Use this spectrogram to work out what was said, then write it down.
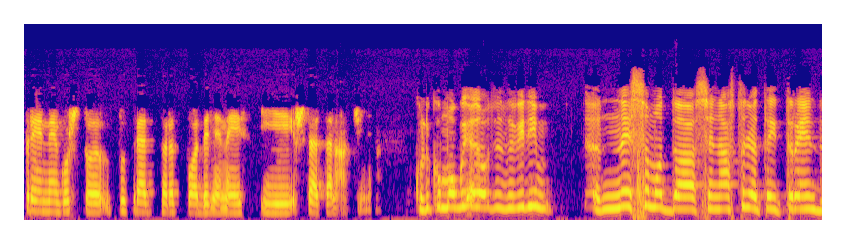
pre nego što su sredstva raspodeljene i šteta načinja. Koliko mogu ja ovde da vidim, ne samo da se nastavlja taj trend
